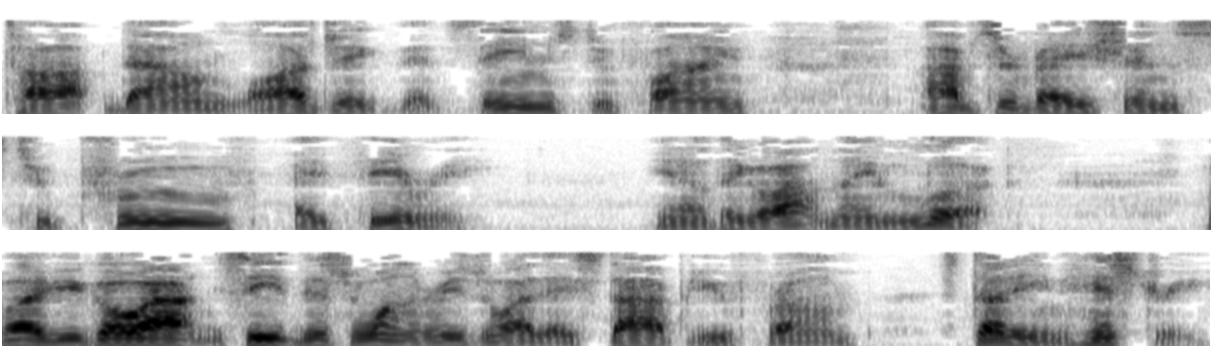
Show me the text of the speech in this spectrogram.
top-down logic that seems to find observations to prove a theory. You know, they go out and they look. Well, if you go out and see, this is one of the reasons why they stopped you from studying history.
